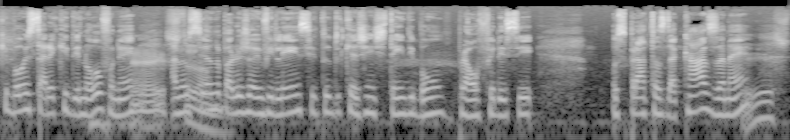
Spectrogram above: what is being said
Que bom estar aqui de novo, né? É Anunciando para o Joinvilense tudo que a gente tem de bom para oferecer os pratas da casa, né? Isso.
